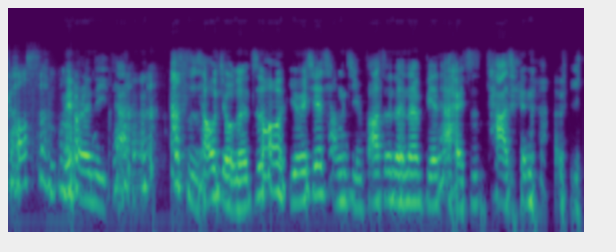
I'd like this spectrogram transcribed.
搞什么？没有人理他，他死超久了之后，有一些场景发生在那边，他还是踏在那里，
